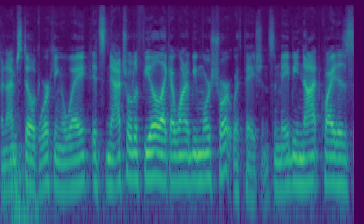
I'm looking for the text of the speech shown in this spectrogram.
and I'm still working away, it's natural to feel like I want to be more short with patients and maybe not quite as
